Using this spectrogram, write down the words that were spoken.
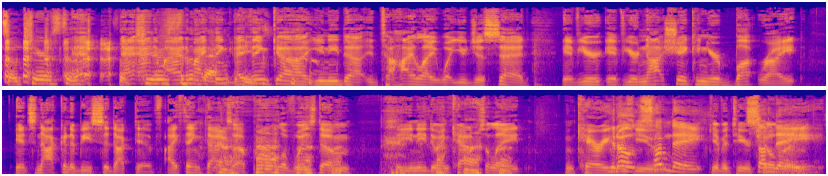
so cheers to the, so Adam, cheers to Adam the I think I think uh, you need to to highlight what you just said. If you're if you're not shaking your butt right, it's not going to be seductive. I think that's a pearl of wisdom that you need to encapsulate and carry You know, with you. someday, give it to your someday, children.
